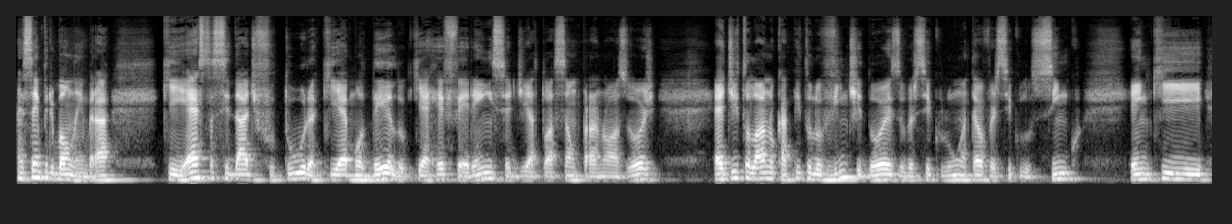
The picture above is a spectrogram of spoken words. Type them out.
é sempre bom lembrar que esta cidade futura, que é modelo, que é referência de atuação para nós hoje, é dito lá no capítulo 22, do versículo 1 até o versículo 5, em que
